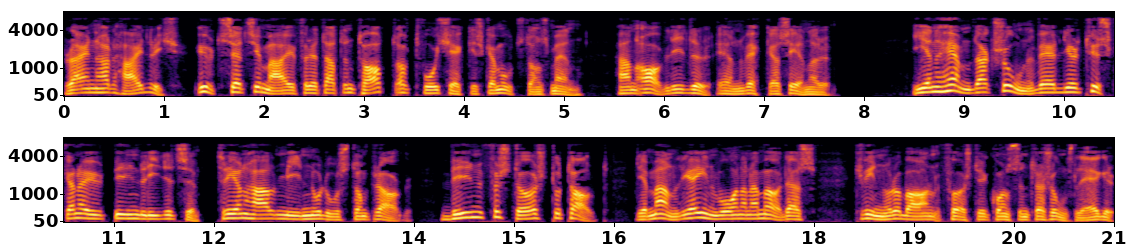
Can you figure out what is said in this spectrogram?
Reinhard Heydrich, utsätts i maj för ett attentat av två tjeckiska motståndsmän. Han avlider en vecka senare. I en hämndaktion väljer tyskarna ut byn Lidice, 3,5 mil nordost om Prag. Byn förstörs totalt. De manliga invånarna mördas, kvinnor och barn förs till koncentrationsläger.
